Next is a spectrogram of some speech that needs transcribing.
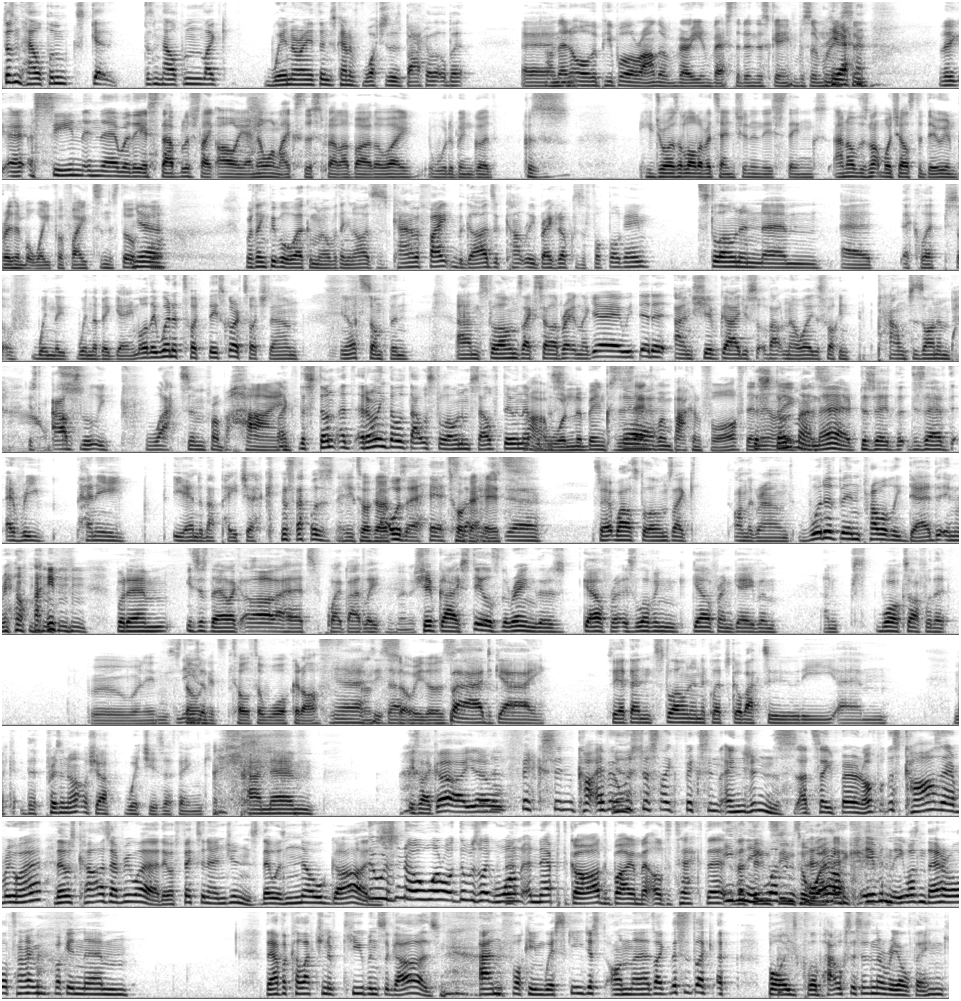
doesn't help him get. Doesn't help him like win or anything. Just kind of watches his back a little bit. Um, and then all the people around are very invested in this game for some reason. Yeah. Like a, a scene in there where they establish like, oh yeah, no one likes this fella. By the way, it would have been good because he draws a lot of attention in these things. I know there's not much else to do in prison but wait for fights and stuff. Yeah. but- I think people were coming over thinking, oh, this is kind of a fight. The guards can't really break it up because it's a football game. Stallone and um, uh, Eclipse sort of win the win the big game. Or they win a touch. They score a touchdown. You know, it's something. And Stallone's like celebrating, like, "Yeah, we did it!" And Shiv guy just sort of out of nowhere just fucking pounces on him, just absolutely twats him. from behind. Like the stunt, I, I don't think that was, that was Stallone himself doing that. no, but it the, wouldn't have been because his Yeah. head went back and forth. the Didn't it? stunt Like, man there deserved deserved every penny he earned in that paycheck. 'Cause that was He took a that was a hit. took That a was- hit. Yeah. So while Stallone's like on the ground, would have been probably dead in real life, but um, he's just there like, oh, that hurts quite badly. And then it- Shiv guy steals the ring that his girlfriend, his loving girlfriend, gave him, and walks off with it. Boo, and Stone a- gets told to walk it off. Yeah, he's so he does. Bad guy. So yeah, then Stallone and Eclipse go back to the um, the prison auto shop, which is a thing, and um, he's like, oh, you They're know, fixing car. If it Yeah. was just like fixing engines, I'd say fair enough. But there's cars everywhere. there was cars everywhere. They were fixing engines. There was no guards. There was no one. There was like one inept guard by a metal detector even that he didn't wasn't seem to there. work. Even he wasn't there all the time. Fucking um, they have a collection of Cuban cigars and fucking whiskey just on there. It's like this is like a boys' clubhouse. This isn't a real thing.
